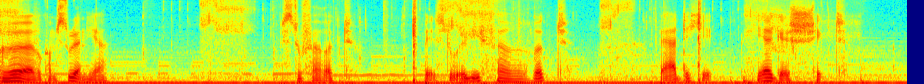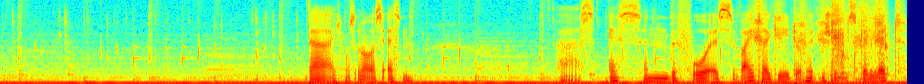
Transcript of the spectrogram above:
Äh, wo kommst du denn hier? Bist du verrückt? Bist du irgendwie verrückt? Wer hat dich hierher geschickt? Da, ich muss immer was essen. Was essen, bevor es weitergeht. Dort hinten steht ein Skelett.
